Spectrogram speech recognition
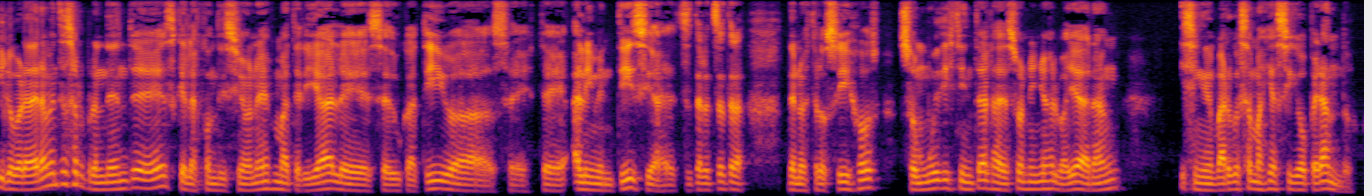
y lo verdaderamente sorprendente es que las condiciones materiales, educativas, este, alimenticias, etcétera, etcétera, de nuestros hijos son muy distintas a las de esos niños del Valle de Arán y sin embargo esa magia sigue operando.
